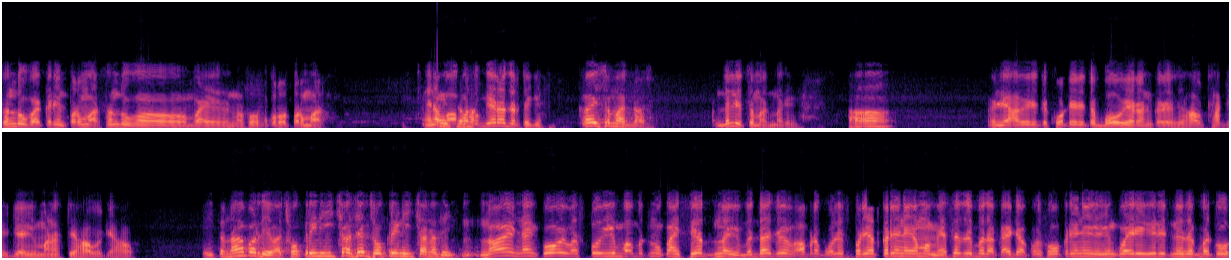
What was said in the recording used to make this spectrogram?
સંધુભાઈ કરીને પરમાર સંધુભાઈ નો છોકરો પરમાર. એના બાપા તો ગેરહાજર થઈ ગયા. કઈ સમાજનો છે? દલિત સમાજમાંથી. હા. એટલે આવી રીતે ખોટી રીતે બહુ હેરાન કરે છે. હાવ થાકી ગયા એ માણસથી હાવ એટલે હાવ. ઈ તો ના પાડી દેવા. છોકરીની ઈચ્છા છે કે છોકરીની ઈચ્છા નથી? નહીં નહીં કોઈ વસ્તુ એ બાબતનું કાંઈ છે જ નહીં. બધા જે આપણે પોલીસ ફરિયાદ કરીને એમાં મેસેજ બધા કાઢ્યા. કોઈ છોકરીની ઇન્કવાયરી એ રીતની છે કે બધું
